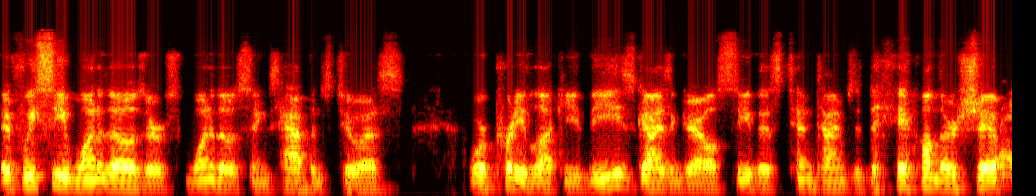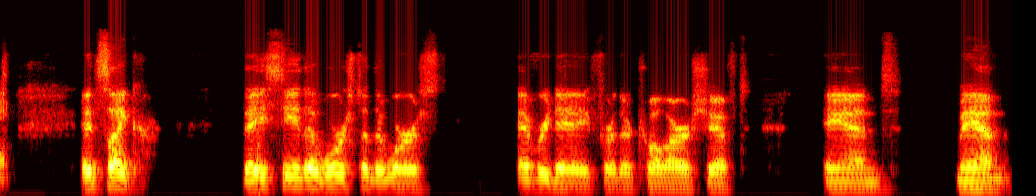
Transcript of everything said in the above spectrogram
If we see one of those or one of those things happens to us, we're pretty lucky. These guys and girls see this ten times a day on their shift. Right. It's like they see the worst of the worst every day for their 12 hour shift. And man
